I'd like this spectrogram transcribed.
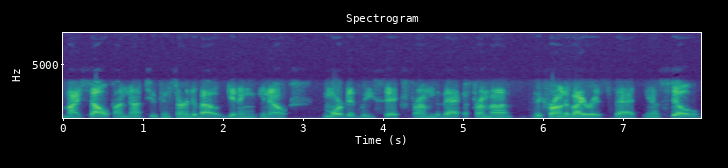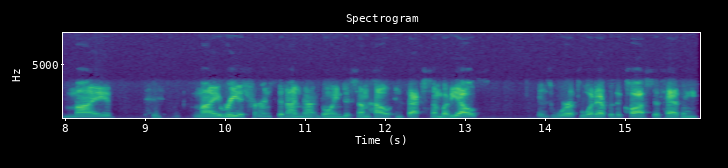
myself I'm not too concerned about getting you know morbidly sick from the vac- from uh, the coronavirus that you know still my my reassurance that I'm not going to somehow infect somebody else is worth whatever the cost of having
